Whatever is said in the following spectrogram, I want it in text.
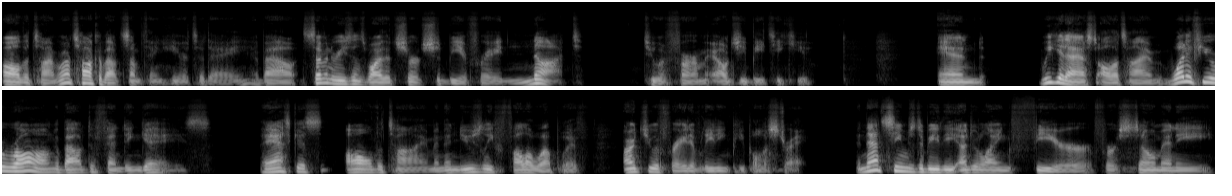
all the time. We're going to talk about something here today about seven reasons why the church should be afraid not to affirm LGBTQ. And we get asked all the time, what if you're wrong about defending gays? They ask us all the time and then usually follow up with, aren't you afraid of leading people astray? And that seems to be the underlying fear for so many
